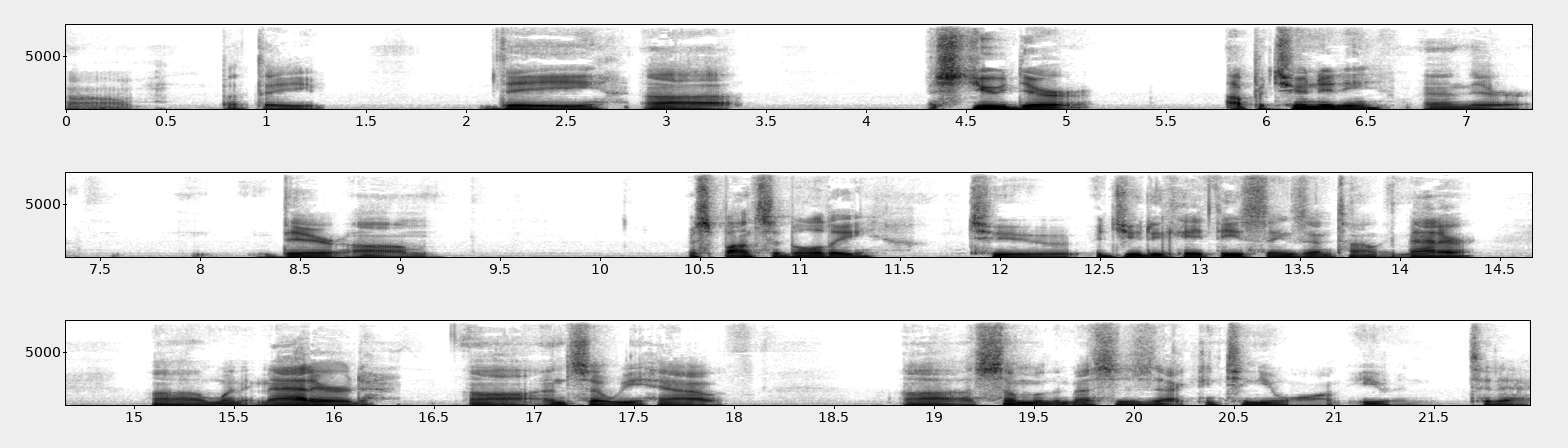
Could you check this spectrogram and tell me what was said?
Um, but they they uh, eschewed their opportunity and their their um, responsibility to adjudicate these things in a timely manner uh, when it mattered, uh, and so we have uh, some of the messages that continue on even today.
